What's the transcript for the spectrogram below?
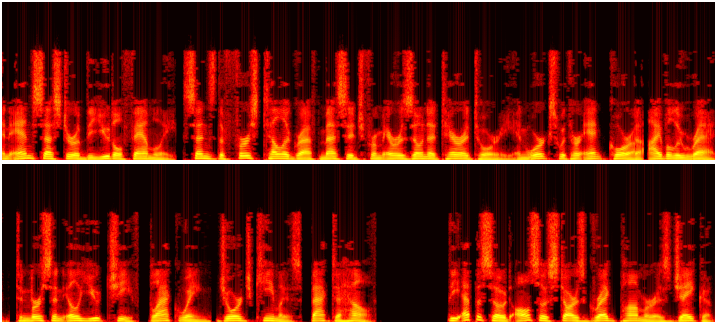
an ancestor of the Udall family, sends the first telegraph message from Arizona Territory and works with her Aunt Cora Red to nurse an ill Ute chief, Black Wing George Keymas, back to health. The episode also stars Gregg Palmer as Jacob.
